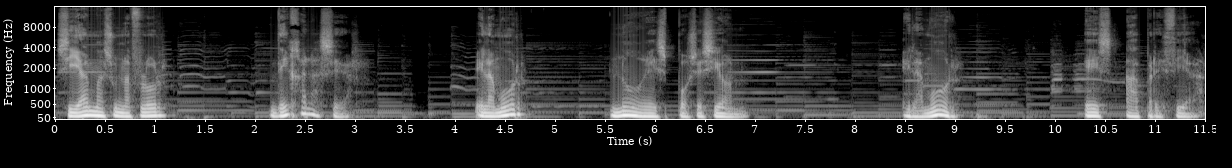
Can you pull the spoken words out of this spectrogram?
Si amas una flor, déjala ser. El amor no es posesión. El amor es apreciar.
